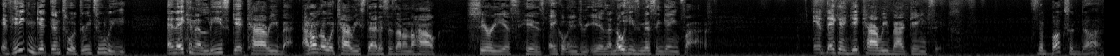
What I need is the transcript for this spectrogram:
If he can get them to a 3-2 lead and they can at least get Kyrie back. I don't know what Kyrie's status is. I don't know how serious his ankle injury is. I know he's missing game 5. If they can get Kyrie back game 6, the Bucks are done.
